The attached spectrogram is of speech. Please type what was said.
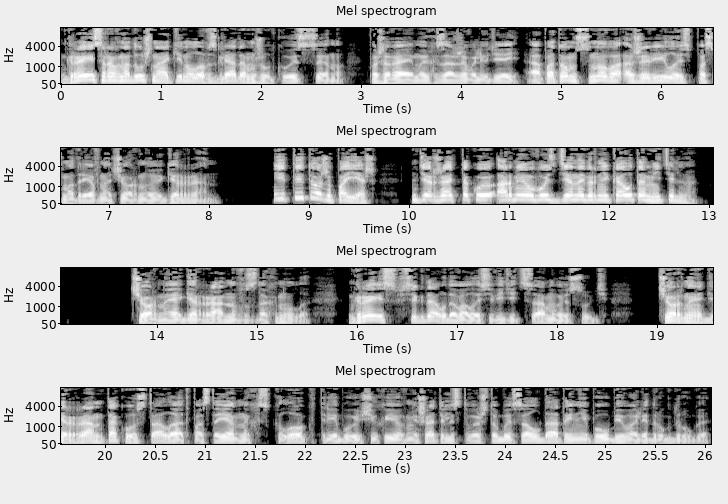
Грейс равнодушно окинула взглядом жуткую сцену, пожираемых заживо людей, а потом снова оживилась, посмотрев на черную Герран. «И ты тоже поешь. Держать такую армию в узде наверняка утомительно». Черная Герран вздохнула. Грейс всегда удавалось видеть самую суть. Черная Герран так устала от постоянных склок, требующих ее вмешательства, чтобы солдаты не поубивали друг друга.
